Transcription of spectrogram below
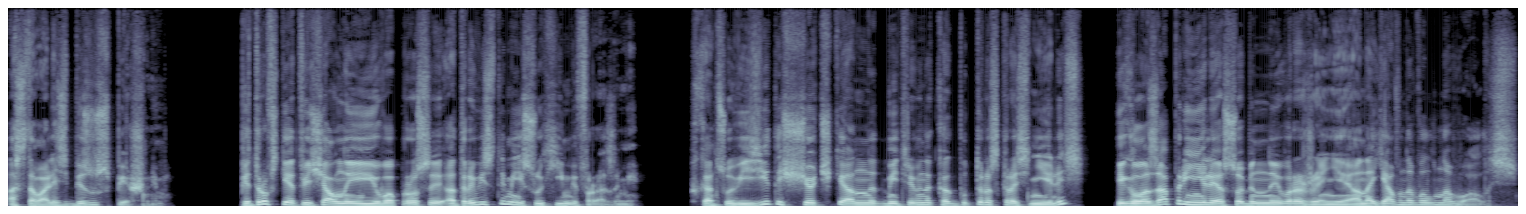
оставались безуспешными. Петровский отвечал на ее вопросы отрывистыми и сухими фразами. К концу визита щечки Анны Дмитриевны как будто раскраснелись, и глаза приняли особенное выражение, она явно волновалась.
